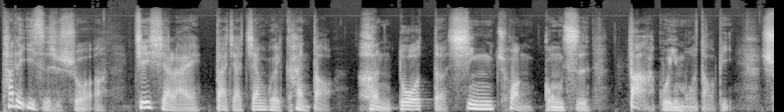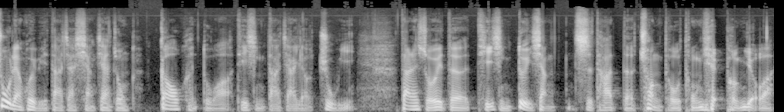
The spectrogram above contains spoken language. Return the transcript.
他的意思是说啊，接下来大家将会看到很多的新创公司大规模倒闭，数量会比大家想象中高很多啊，提醒大家要注意。当然，所谓的提醒对象是他的创投同业朋友啊，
